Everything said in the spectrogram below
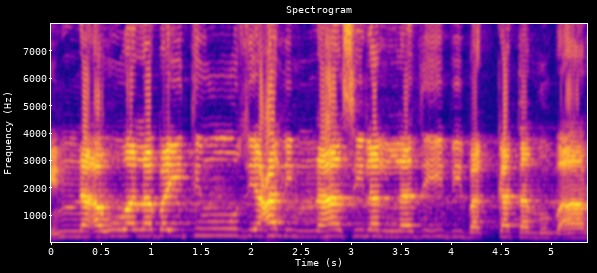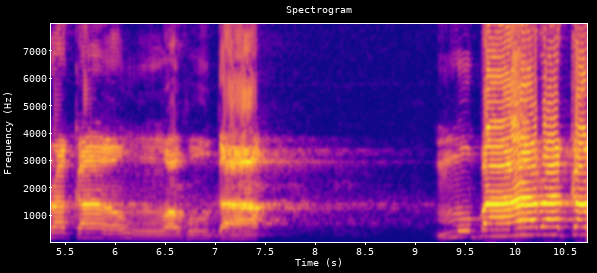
إن أول بيت وزع للناس للذي ببكة مباركا وهدى مباركا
